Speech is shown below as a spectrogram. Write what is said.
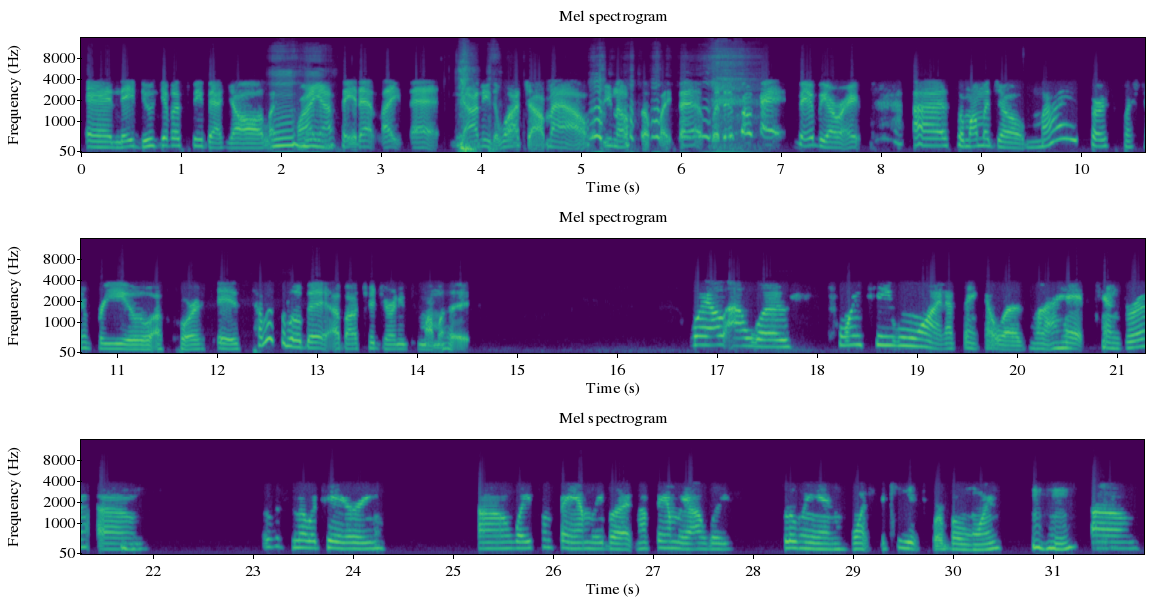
And they do give us feedback, y'all. Like, why Mhm. y'all say that like that? Y'all need to watch your mouth, you know, stuff like that. But it's okay. They'll be all right. Uh, so, Mama Joe, my first question for you, of course, is tell us a little bit about your journey to mamahood. Well, I was 21, I think I was, when I had Kendra. Um, It was military, uh, away from family, but my family always flew in once the kids were born. Mm-hmm. Um,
